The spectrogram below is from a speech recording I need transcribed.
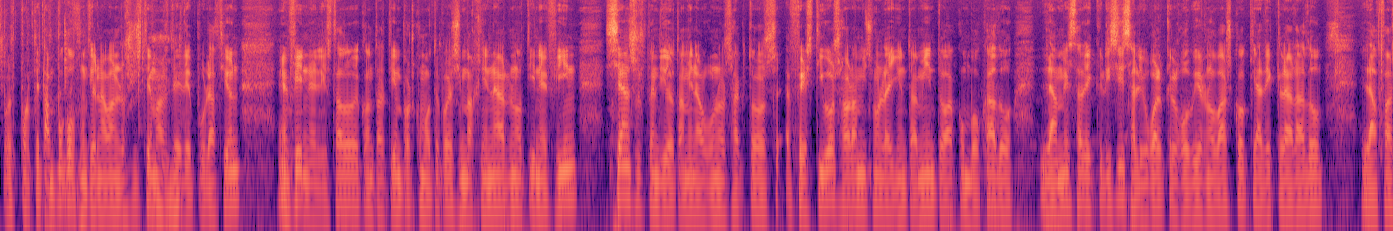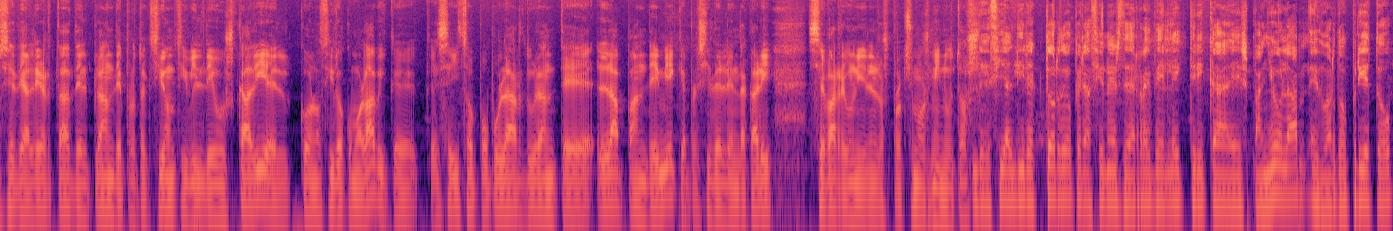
pues porque tampoco funcionaban los sistemas de depuración. En fin, el listado de contratiempos, como te puedes imaginar, no tiene fin. Se han suspendido también algunos actos festivos. Ahora mismo el ayuntamiento ha convocado la mesa de crisis, al igual que el gobierno vasco, que ha declarado la fase de alerta del plan de protección civil de Euskadi, el conocido como LAVI, que, que se hizo popular durante la pandemia y que preside el Endacari, se va a reunir en los próximos minutos. Decía el director de operaciones de Red Eléctrica Española, Eduardo Prieto,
